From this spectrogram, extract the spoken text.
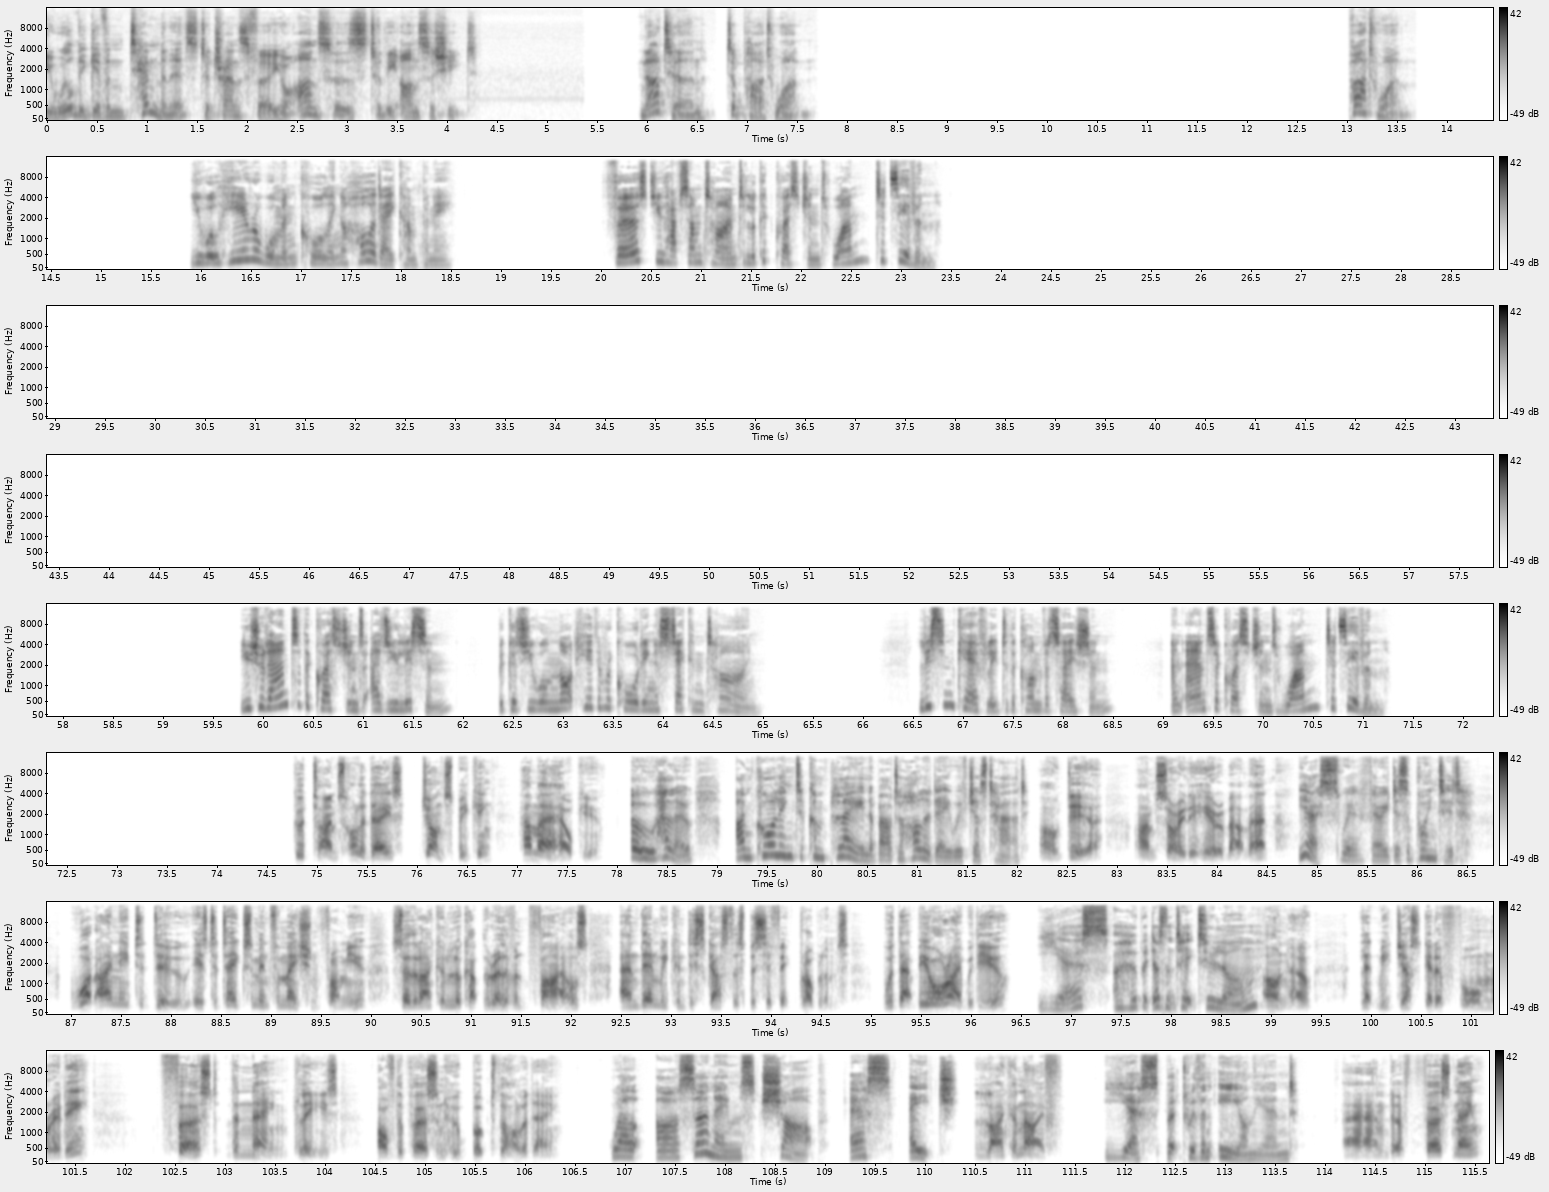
you will be given 10 minutes to transfer your answers to the answer sheet. Now turn to part 1. Part 1. You will hear a woman calling a holiday company. First, you have some time to look at questions 1 to 7. You should answer the questions as you listen because you will not hear the recording a second time. Listen carefully to the conversation and answer questions 1 to 7. Good Times Holidays, John speaking. How may I help you? Oh, hello. I'm calling to complain about a holiday we've just had. Oh dear, I'm sorry to hear about that. Yes, we're very disappointed. What I need to do is to take some information from you so that I can look up the relevant files and then we can discuss the specific problems. Would that be all right with you? Yes, I hope it doesn't take too long. Oh no. Let me just get a form ready. First, the name, please, of the person who booked the holiday. Well, our surname's Sharp. S H. Like a knife. Yes, but with an E on the end. And a first name?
